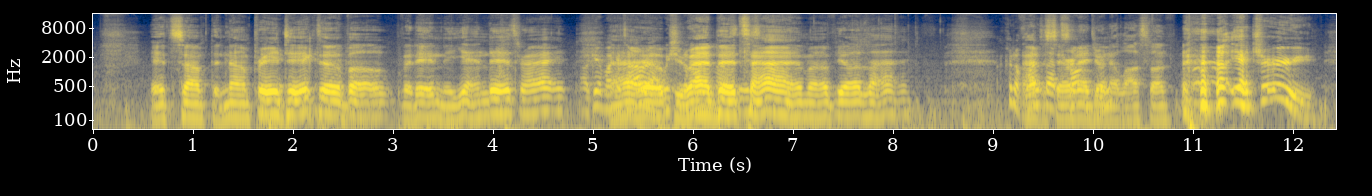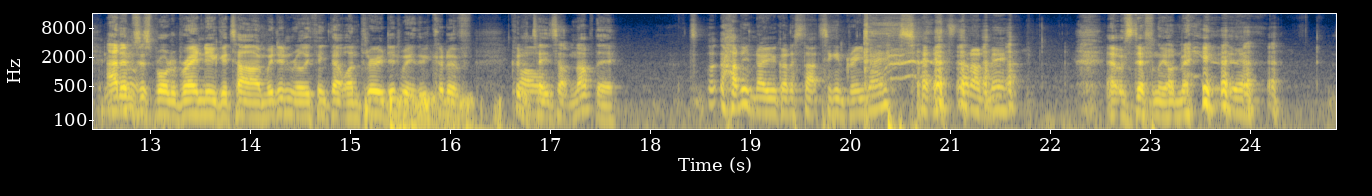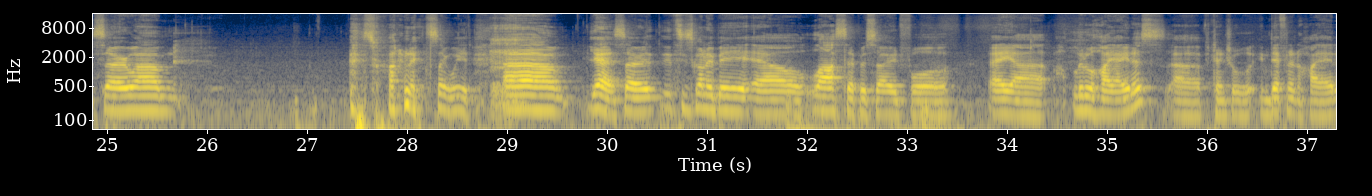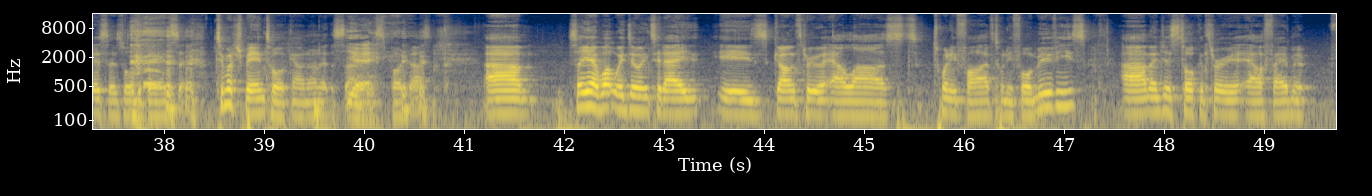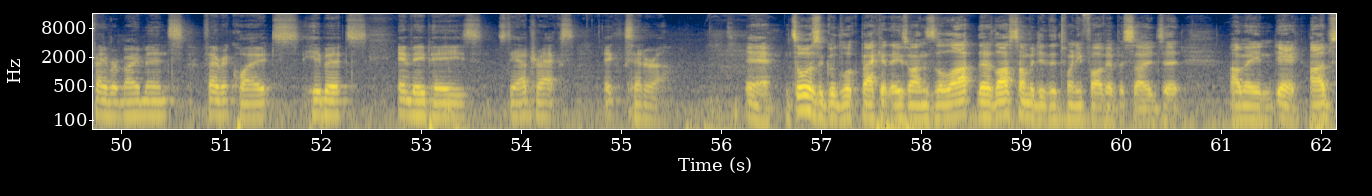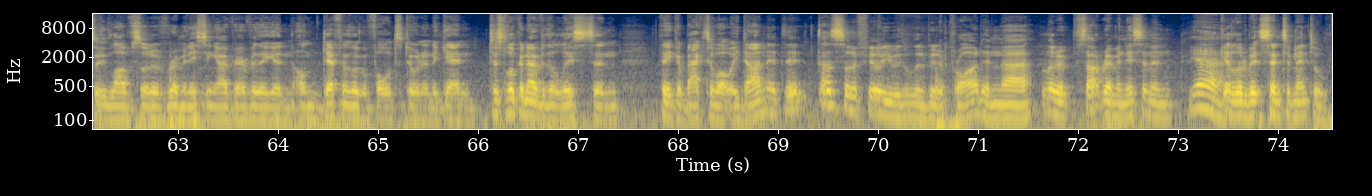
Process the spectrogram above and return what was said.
It's something unpredictable, but in the end, it's right. I'll get my I guitar out. We hope you had the this. time of your life. I could have I had to that song. serenade you on that last one. yeah, true. Adam's just brought a brand new guitar, and we didn't really think that one through, did we? We could have could have Well- teed something up there. I didn't know you got to start singing Green Day, so it's not on me. That was definitely on me. Yeah. So, um, so I don't know, it's so weird. Um, yeah, so this is going to be our last episode for a uh, little hiatus, uh, potential indefinite hiatus, as all the bands. too much band talk going on at the start Yeah. of this podcast. Um, so yeah, what we're doing today is going through our last 25, 24 movies, um, and just talking through our favorite favorite moments, favorite quotes, hibbits, MVPs, soundtracks, etc. Yeah, it's always a good look back at these ones. The last the last time we did the twenty five episodes, that I mean, yeah, I absolutely love sort of reminiscing over everything, and I'm definitely looking forward to doing it again. Just looking over the lists and thinking back to what we've done, it, it does sort of fill you with a little bit of pride and uh, a little start reminiscing and Yeah. get a little bit sentimental.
